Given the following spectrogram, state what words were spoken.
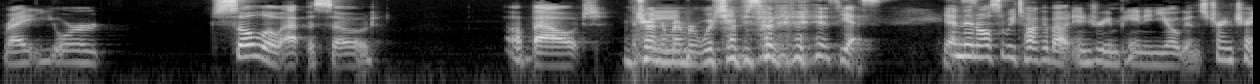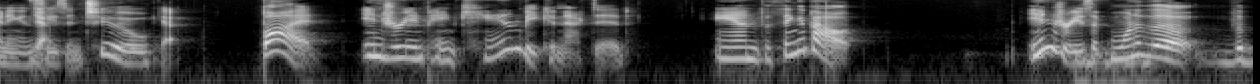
right? Your solo episode about I'm trying to remember which episode it is. Yes. yes. and then also we talk about injury and pain in yoga and strength training in Yeah. season two. Yeah. But injury and pain can be connected. And the thing about injuries, like one of the the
